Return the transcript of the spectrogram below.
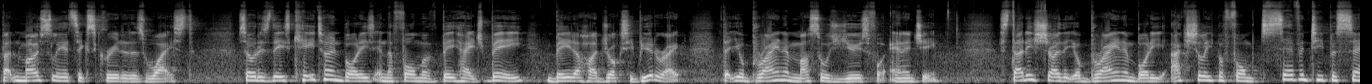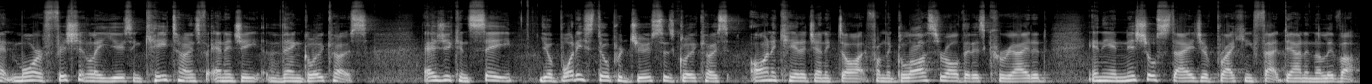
but mostly it's excreted as waste. So it is these ketone bodies in the form of BHB, beta hydroxybutyrate, that your brain and muscles use for energy. Studies show that your brain and body actually perform 70% more efficiently using ketones for energy than glucose. As you can see, your body still produces glucose on a ketogenic diet from the glycerol that is created in the initial stage of breaking fat down in the liver.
